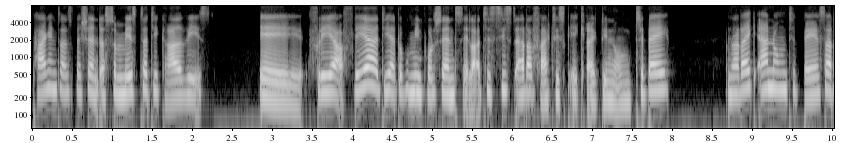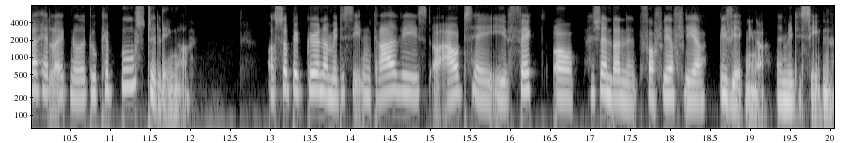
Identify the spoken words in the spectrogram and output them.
Parkinsons patienter, så mister de gradvist øh, flere og flere af de her dopaminproducerende celler, og til sidst er der faktisk ikke rigtig nogen tilbage. Og når der ikke er nogen tilbage, så er der heller ikke noget, du kan booste længere. Og så begynder medicinen gradvist at aftage i effekt, og patienterne får flere og flere bivirkninger af medicinen.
